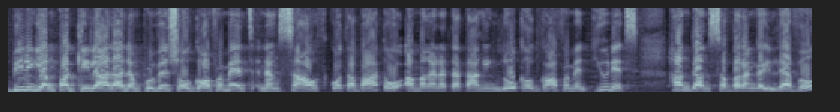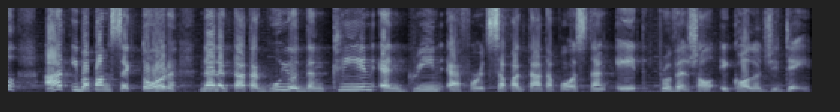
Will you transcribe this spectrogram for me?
Binigyang pagkilala ng provincial government ng South Cotabato ang mga natatanging local government units hanggang sa barangay level at iba pang sektor na nagtataguyod ng clean and green efforts sa pagtatapos ng 8th Provincial Ecology Day.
